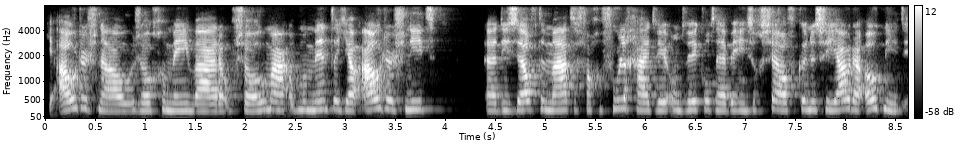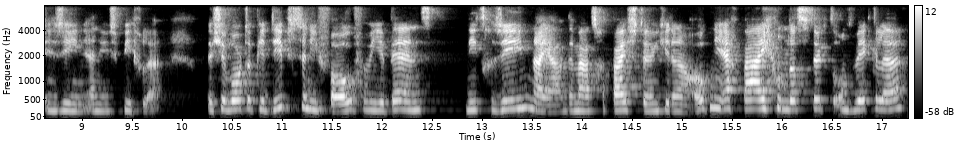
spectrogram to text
je ouders nou zo gemeen waren of zo, maar op het moment dat jouw ouders niet uh, diezelfde mate van gevoeligheid weer ontwikkeld hebben in zichzelf, kunnen ze jou daar ook niet in zien en in spiegelen. Dus je wordt op je diepste niveau van wie je bent niet gezien. Nou ja, de maatschappij steunt je er nou ook niet echt bij om dat stuk te ontwikkelen.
